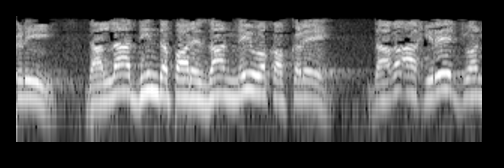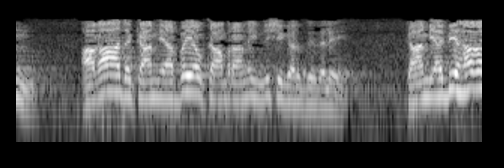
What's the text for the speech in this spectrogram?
کړی د الله دین د پاره ځان نه وقف کړي داغه اخیره ژوند هغه د کامیابی او کامرانی نشي ګرځیدلې کامیابی هغه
